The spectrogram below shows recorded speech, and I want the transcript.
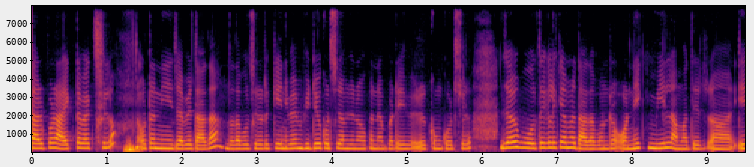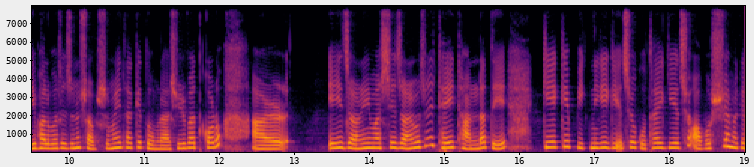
তারপর আরেকটা ব্যাগ ছিল, ওটা নিয়ে যাবে দাদা। দাদা বলছিল ওটা কে নেবে? আমি ভিডিও করছিলাম যেন ওখানে আবার এরকম করছিল। যাই হোক, বলতে গেলে কি আমরা দাদা বোনরা অনেক মিল, আমাদের এই ভালোবাসার জন্য সবসময়ই থাকে, তোমরা আশীর্বাদ করো। আর এই জানুয়ারি মাসে জানুয়ারি মাসে এই ঠান্ডাতে কে কে পিকনিকে গিয়েছো, কোথায় গিয়েছো, অবশ্যই আমাকে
